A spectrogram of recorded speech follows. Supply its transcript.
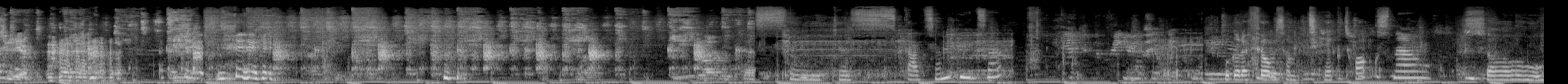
See So we just got some pizza. We're gonna film some TikToks now. So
